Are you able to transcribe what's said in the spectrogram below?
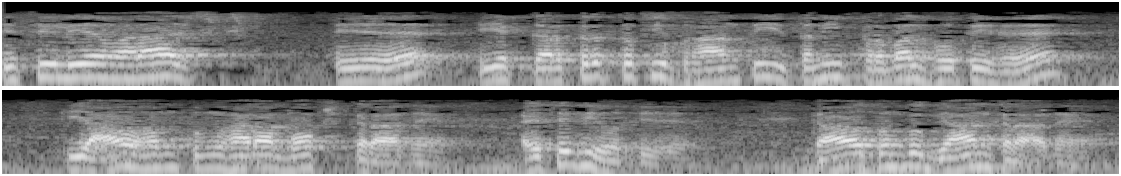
इसीलिए महाराज, ये ये कर्तृत्व की भ्रांति इतनी प्रबल होती है कि आओ हम तुम्हारा मोक्ष करा दें। ऐसे भी होती है। आओ तुमको ज्ञान करा दें।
